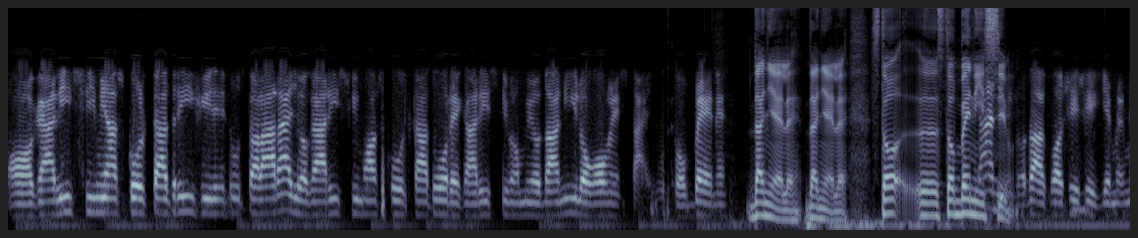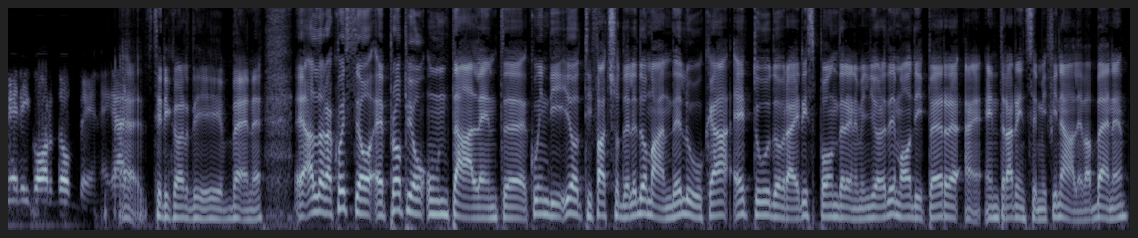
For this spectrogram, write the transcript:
Oh, carissimi ascoltatrici di tutta la radio, carissimo ascoltatore, carissimo mio Danilo, come stai? Tutto bene? Daniele, Daniele, sto, uh, sto benissimo. Danilo, da, sì, sì, che mi ricordo bene. Eh, ti ricordi bene. Eh, allora, questo è proprio un talent, quindi io ti faccio delle domande, Luca, e tu dovrai rispondere nel migliore dei modi per eh, entrare in semifinale, va bene?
